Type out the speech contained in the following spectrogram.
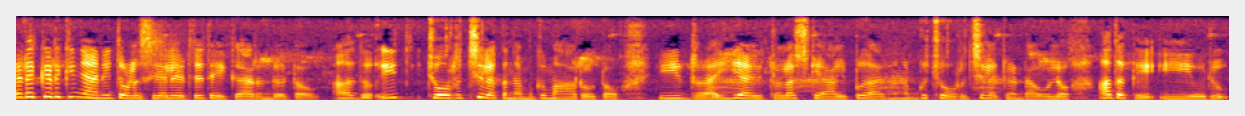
ഇടയ്ക്കിടയ്ക്ക് ഞാൻ ഈ തുളസി ഇല എടുത്ത് തേക്കാറുണ്ട് കേട്ടോ. അത് ഈ ചൊറിച്ചിലൊക്കെ നമുക്ക് മാറും കേട്ടോ. ഈ ഡ്രൈ ആയിട്ടുള്ള സ്കാൽപ്പ് കാരണം നമുക്ക് ചൊറിച്ചിലൊക്കെ ഉണ്ടാവുമല്ലോ. അതൊക്കെ ഈ ഒരു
